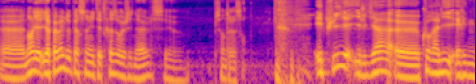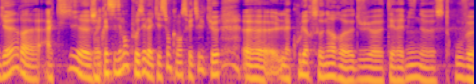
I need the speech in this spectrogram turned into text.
Euh, non, il y, a pas mal de personnalités très originales, c'est euh, intéressant. Et puis, il y a Coralie Heringer, à qui j'ai précisément posé la question comment se fait-il que la couleur sonore du Térémine se trouve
